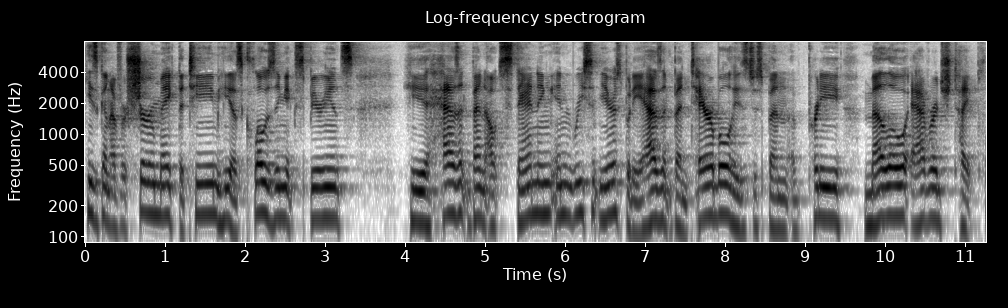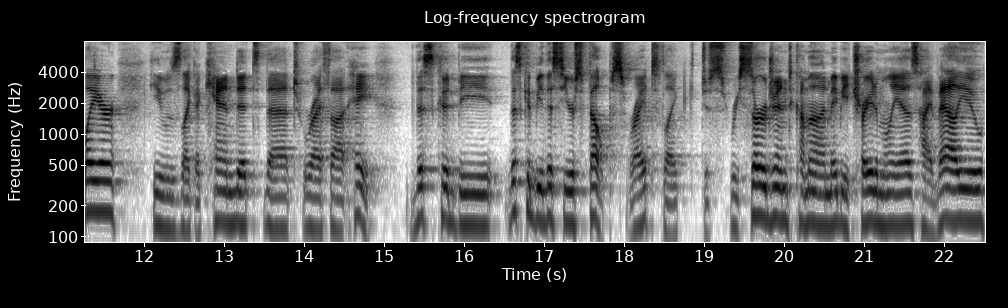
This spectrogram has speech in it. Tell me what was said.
he's gonna for sure make the team. He has closing experience. He hasn't been outstanding in recent years, but he hasn't been terrible. He's just been a pretty mellow, average type player. He was like a candidate that where I thought, hey, this could be this could be this year's Phelps, right? Like just resurgent. Come on, maybe trade him while he has high value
